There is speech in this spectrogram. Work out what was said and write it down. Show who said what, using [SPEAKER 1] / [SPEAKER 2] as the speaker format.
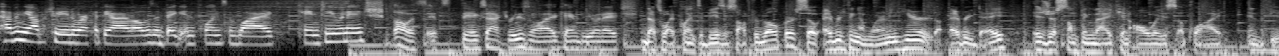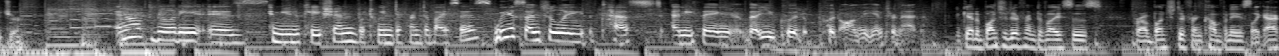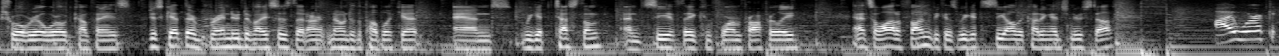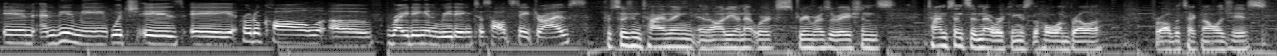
[SPEAKER 1] Having the opportunity to work at the IOL was a big influence of why I came to UNH.
[SPEAKER 2] Oh, it's, it's the exact reason why I came to UNH.
[SPEAKER 3] That's why I plan to be as a software developer, so everything I'm learning here every day is just something that I can always apply in the future.
[SPEAKER 1] Interoperability is communication between different devices.
[SPEAKER 4] We essentially test anything that you could put on the internet.
[SPEAKER 2] You get a bunch of different devices from a bunch of different companies, like actual real world companies. Just get their brand new devices that aren't known to the public yet, and we get to test them and see if they conform properly. And it's a lot of fun because we get to see all the cutting edge new stuff.
[SPEAKER 4] I work in NVMe, which is a protocol of writing and reading to solid state drives.
[SPEAKER 2] Precision timing and audio networks, stream reservations. Time sensitive networking is the whole umbrella for all the technologies.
